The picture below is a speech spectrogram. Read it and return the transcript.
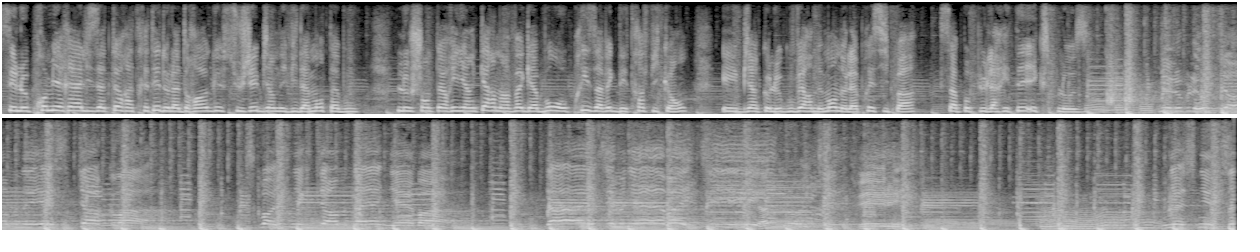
C'est le premier réalisateur à traiter de la drogue, sujet bien évidemment tabou. Le chanteur y incarne un vagabond aux prises avec des trafiquants, et bien que le gouvernement ne l'apprécie pas, Sa popularité explose. снится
